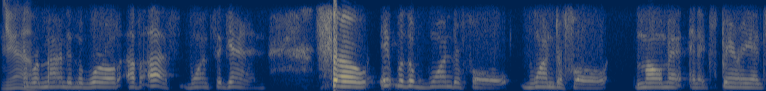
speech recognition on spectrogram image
Yeah. and reminding the world of us once again. So it was a wonderful, wonderful moment and experience.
